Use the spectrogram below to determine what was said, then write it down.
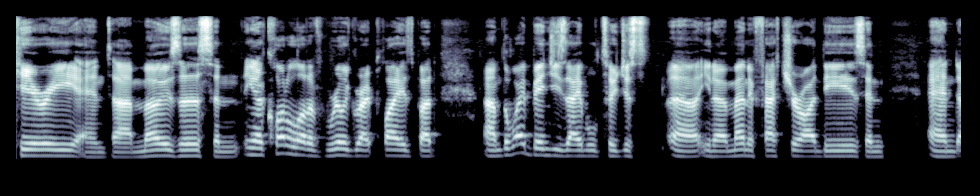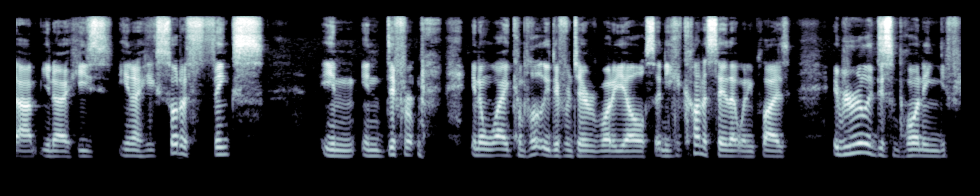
Keary and uh, Moses and you know quite a lot of really great players, but um, the way Benji's able to just uh, you know manufacture ideas and and um, you know he's you know he sort of thinks in in different in a way completely different to everybody else and you can kind of see that when he plays it'd be really disappointing if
